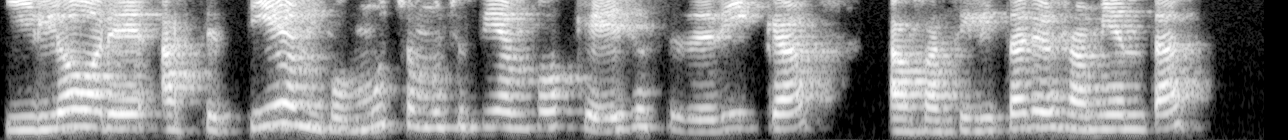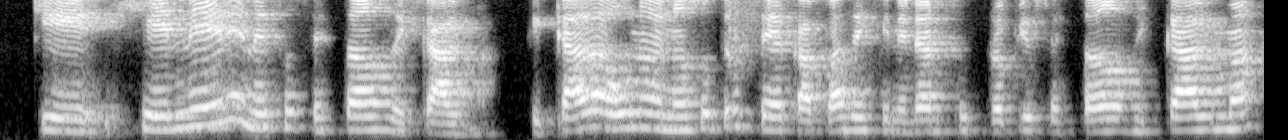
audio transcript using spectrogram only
Y Lore hace tiempo, mucho, mucho tiempo, que ella se dedica a facilitar herramientas que generen esos estados de calma, que cada uno de nosotros sea capaz de generar sus propios estados de calma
